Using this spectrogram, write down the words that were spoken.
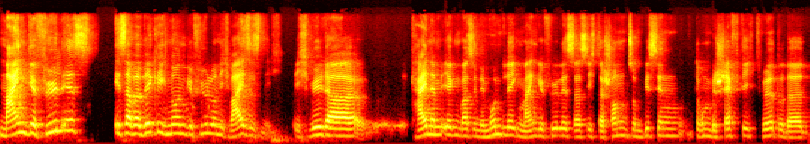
Mein Gefühl ist, ist aber wirklich nur ein Gefühl und ich weiß es nicht. Ich will da keinem irgendwas in den Mund legen. Mein Gefühl ist, dass sich da schon so ein bisschen drum beschäftigt wird oder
